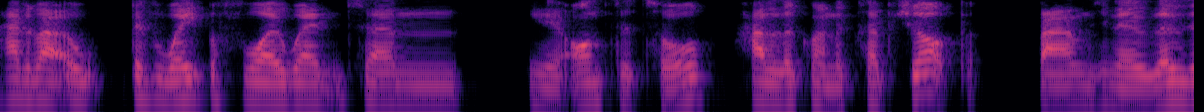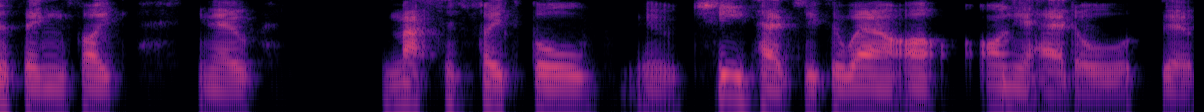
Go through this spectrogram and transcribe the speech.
Had about a bit of a wait before I went, um, you know, onto the tour. Had a look around the club shop, you know, loads of things like, you know, massive inflatable, you know, cheese heads you could wear on, on your head, or you know,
